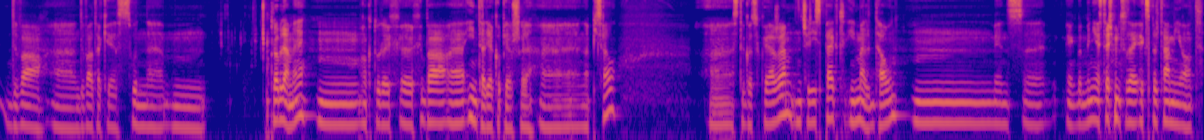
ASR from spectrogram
dwa, e, dwa takie słynne mm, problemy, mm, o których e, chyba e, Intel jako pierwszy napisał, z tego co kojarzę, czyli Spect i Meltdown. Mm, więc jakby my nie jesteśmy tutaj ekspertami od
